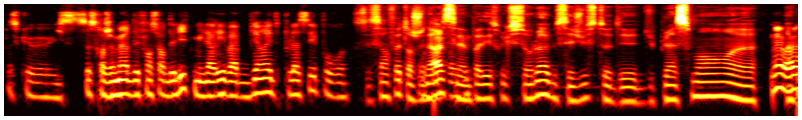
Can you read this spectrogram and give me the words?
Parce que ce sera jamais un défenseur d'élite, mais il arrive à bien être placé pour. C'est ça, en fait, en général, c'est même pas des trucs sur l'homme, c'est juste des- du placement, euh, Ouais, voilà,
